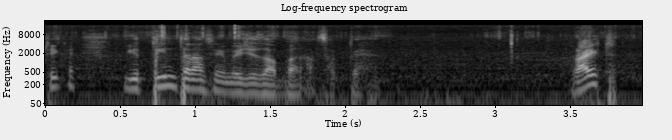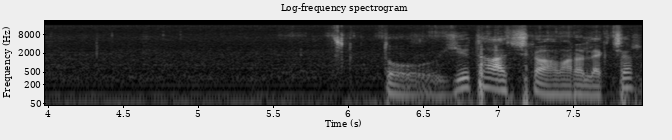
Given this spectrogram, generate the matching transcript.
ठीक है? ये तीन तरह से इमेजेस आप बना सकते हैं राइट तो ये था आज का हमारा लेक्चर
